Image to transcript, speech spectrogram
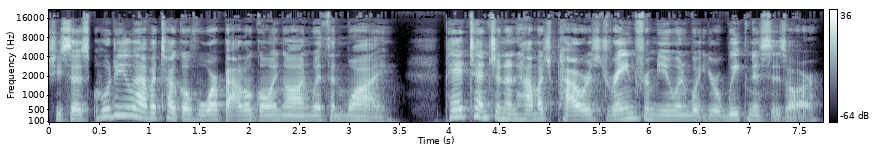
She says, Who do you have a tug of war battle going on with and why? Pay attention on how much power is drained from you and what your weaknesses are.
